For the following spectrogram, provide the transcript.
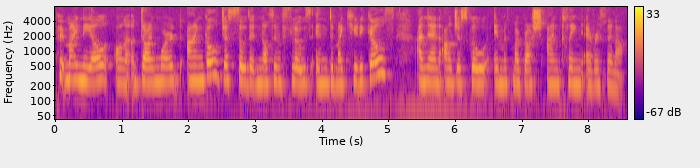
put my nail on a downward angle just so that nothing flows into my cuticles and then I'll just go in with my brush and clean everything up.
